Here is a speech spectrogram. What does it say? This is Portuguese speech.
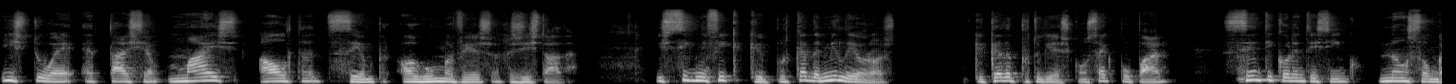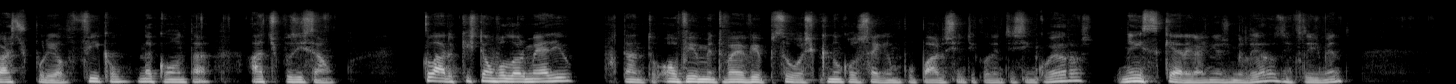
Isto é a taxa mais alta de sempre alguma vez registada. Isto significa que por cada mil euros que cada português consegue poupar, 145 não são gastos por ele, ficam na conta à disposição. Claro que isto é um valor médio, portanto, obviamente vai haver pessoas que não conseguem poupar os 145 euros, nem sequer ganham os 1000 euros, infelizmente.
